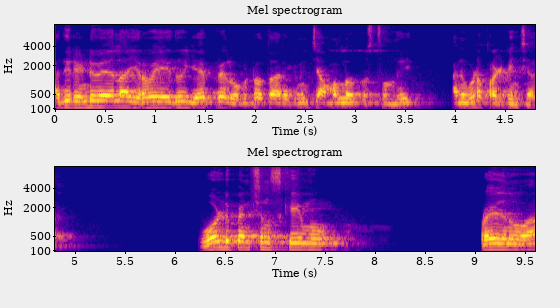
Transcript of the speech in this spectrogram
అది రెండు వేల ఇరవై ఐదు ఏప్రిల్ ఒకటో తారీఖు నుంచి అమల్లోకి వస్తుంది అని కూడా ప్రకటించారు. ఓల్డ్ పెన్షన్ స్కీము ప్రయోజనమా?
